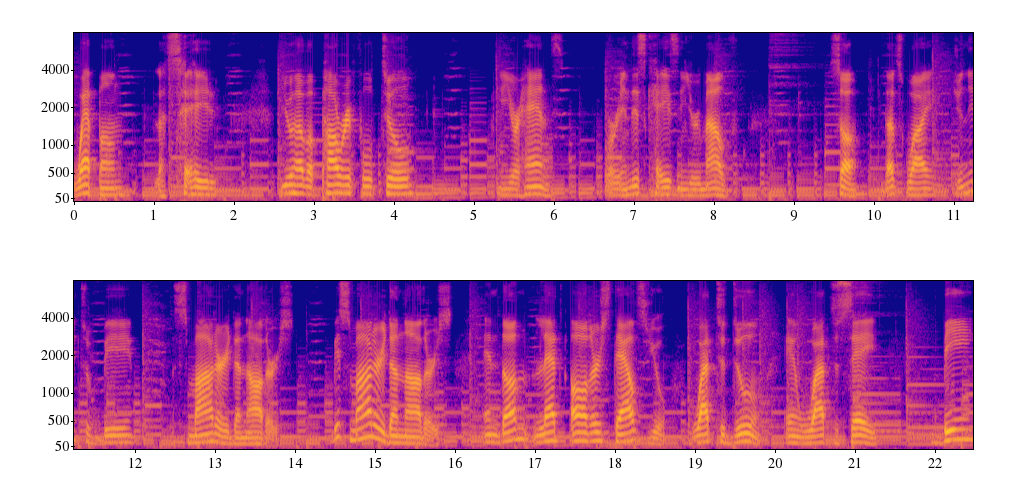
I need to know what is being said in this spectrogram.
weapon let's say you have a powerful tool in your hands or in this case in your mouth. So that's why you need to be smarter than others. Be smarter than others and don't let others tell you what to do and what to say. Be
